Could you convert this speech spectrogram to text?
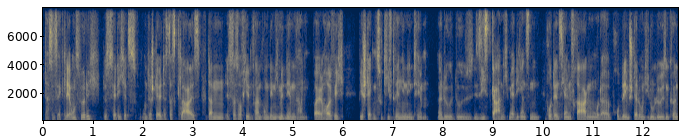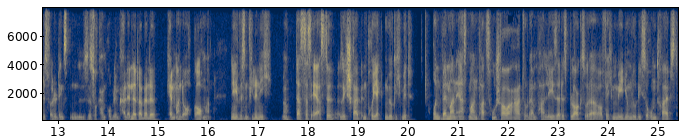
das ist erklärungswürdig, das hätte ich jetzt unterstellt, dass das klar ist, dann ist das auf jeden Fall ein Punkt, den ich mitnehmen kann. Weil häufig, wir stecken zu tief drin in den Themen. Ne, du, du siehst gar nicht mehr die ganzen potenziellen Fragen oder Problemstellungen, die du lösen könntest, weil du denkst, das ist doch kein Problem. Kalendertabelle kennt man doch, braucht man. Nee, wissen viele nicht. Ne? Das ist das Erste. Also ich schreibe in Projekten wirklich mit. Und wenn man erstmal ein paar Zuschauer hat oder ein paar Leser des Blogs oder auf welchem Medium du dich so rumtreibst,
